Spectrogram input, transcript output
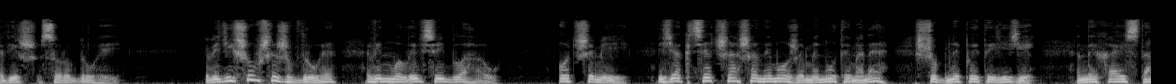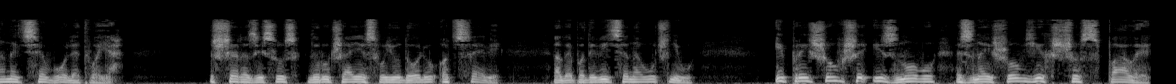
Вірш 42. Відійшовши ж вдруге, він молився й благав. Отче мій, як ця чаша не може минути мене, щоб не пити її, нехай станеться воля Твоя. Ще раз Ісус доручає свою долю Отцеві, але подивіться на учнів. І, прийшовши і знову, знайшов їх, що спали,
